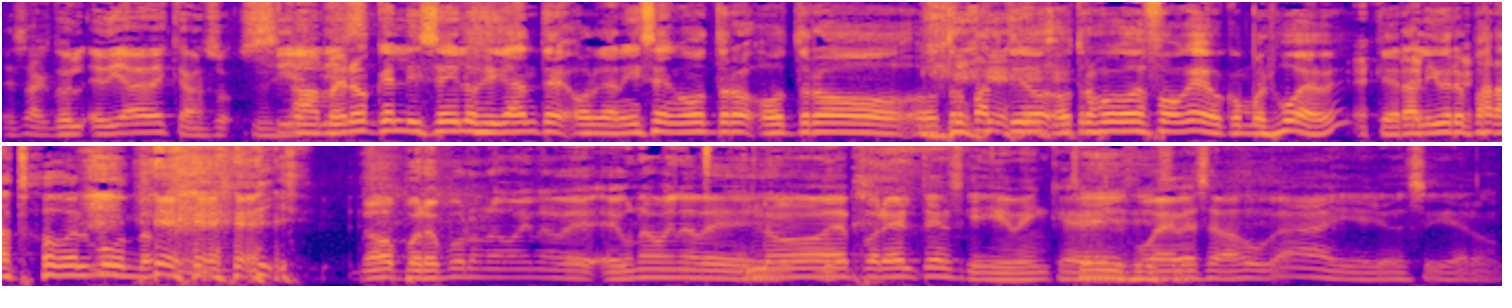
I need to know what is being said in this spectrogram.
Exacto, el, el día de descanso. Si a el menos que el Licey y los gigantes organicen otro otro otro partido, otro juego de fogueo como el jueves, que era libre para todo el mundo. No, pero es por una vaina de. Es una vaina de. No de- es por el Thanksgiving que Sí, el jueves sí. se va a jugar y ellos decidieron.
